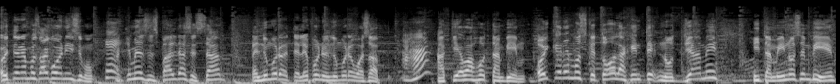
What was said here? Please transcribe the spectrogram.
Hoy tenemos algo buenísimo. ¿Qué? Aquí en mis espaldas está el número de teléfono y el número de WhatsApp. Ajá. Aquí abajo también. Hoy queremos que toda la gente nos llame y también nos envíe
